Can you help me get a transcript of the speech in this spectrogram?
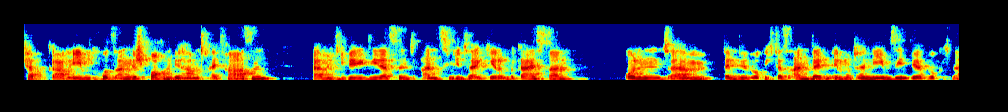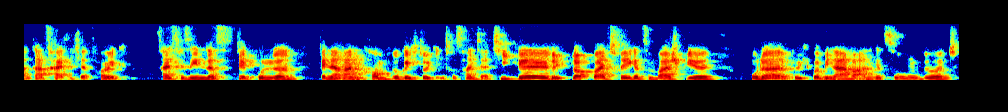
Ich habe gerade eben kurz angesprochen, wir haben drei Phasen, ähm, in die wir gegliedert sind, anziehen, interagieren und begeistern. Und ähm, wenn wir wirklich das anwenden im Unternehmen, sehen wir wirklich einen ganzheitlichen Erfolg. Das heißt, wir sehen, dass der Kunde, wenn er rankommt, wirklich durch interessante Artikel, durch Blogbeiträge zum Beispiel oder durch Webinare angezogen wird.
